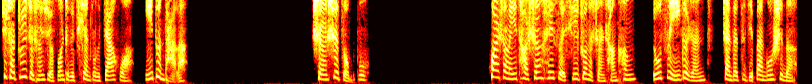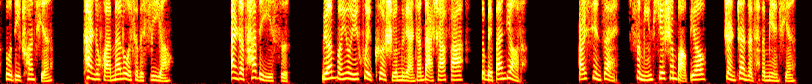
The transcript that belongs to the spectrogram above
就差追着陈雪峰这个欠揍的家伙一顿打了。省市总部。换上了一套深黑色西装的沈长坑，独自一个人站在自己办公室的落地窗前，看着缓慢落下的夕阳。按照他的意思，原本用于会客使用的两张大沙发都被搬掉了，而现在四名贴身保镖正站在他的面前。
